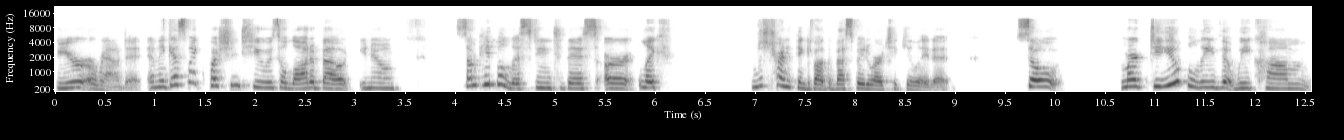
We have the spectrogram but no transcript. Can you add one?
fear around it and i guess my question to you is a lot about you know some people listening to this are like i'm just trying to think about the best way to articulate it so mark do you believe that we come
